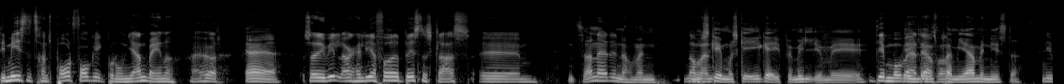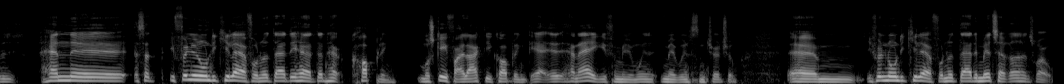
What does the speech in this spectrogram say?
det meste transport foregik på nogle jernbaner, har jeg hørt. Ja, ja. Så det er vildt nok, at han lige har fået business class. Øh, Sådan er det, når man Når måske, man... måske ikke er i familie med det må være Englands derfor. premierminister. Lige præcis. Han, øh, altså, ifølge nogle af de kilder, jeg har fundet, der er det her, den her kobling, måske fejlagtige kobling, det er, øh, han er ikke i familie med- Winston Churchill. Øhm, ifølge nogle af de kilder, jeg har fundet, der er det med til at redde hans røv.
